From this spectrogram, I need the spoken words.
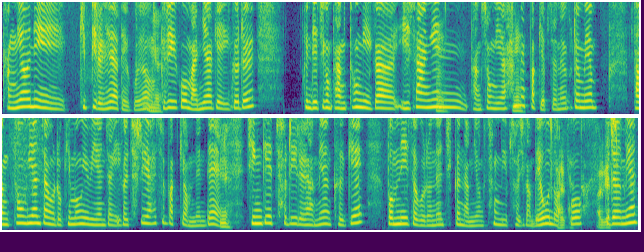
당연히 기피를 해야 되고요. 네. 그리고 만약에 이거를 근데 지금 방통위가 이상인 음. 방송위원 한 명밖에 없잖아요. 그러면 방통위원장으로 김홍희 위원장이 이걸 처리를 할 수밖에 없는데 예. 징계 처리를 하면 그게 법리적으로는 직권 남용 성립 소지가 매우 높고 알겠다. 알겠습니다. 그러면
